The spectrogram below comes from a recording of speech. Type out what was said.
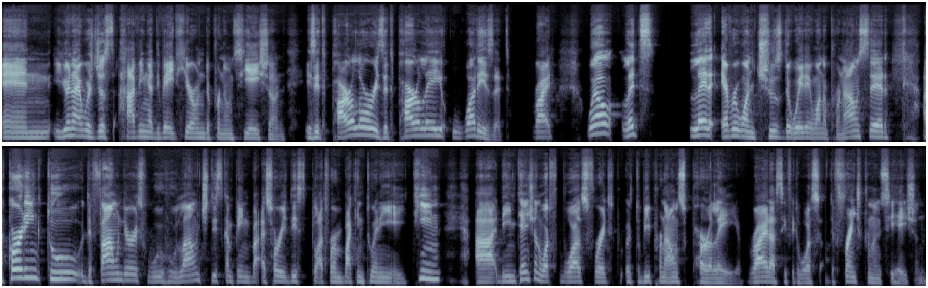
And you and I was just having a debate here on the pronunciation. Is it parlor? Is it parlay? What is it? Right? Well, let's let everyone choose the way they want to pronounce it. According to the founders who, who launched this campaign, sorry, this platform back in 2018, uh, the intention was, was for it to be pronounced parlay, right, as if it was the French pronunciation.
